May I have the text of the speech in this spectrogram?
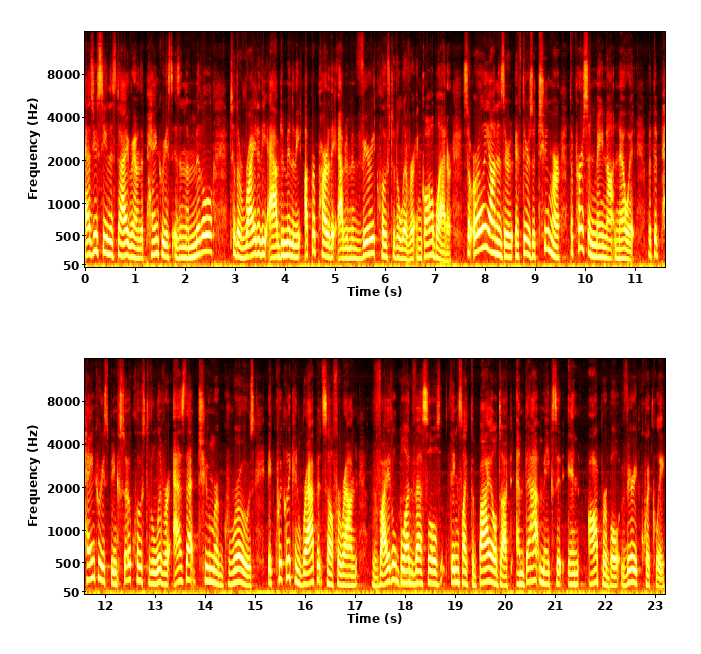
As you see in this diagram, the pancreas is in the middle to the right of the abdomen and the upper part of the abdomen, very close to the liver and gallbladder. So early on, there, if there's a tumor, the person may not know it. But the pancreas being so close to the liver, as that tumor grows, it quickly can wrap itself around vital blood vessels, things like the bile duct, and that makes it inoperable very quickly.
